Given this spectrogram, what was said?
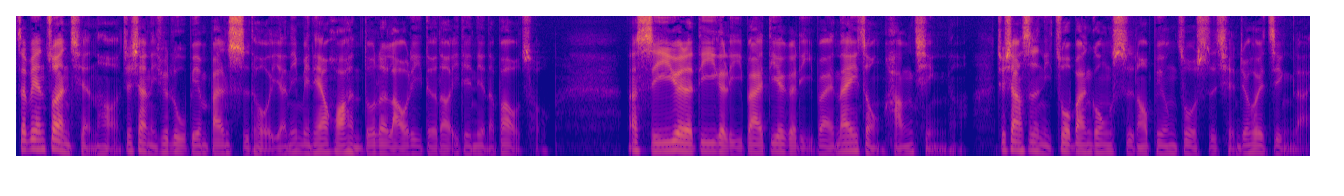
这边赚钱哈，就像你去路边搬石头一样，你每天要花很多的劳力得到一点点的报酬。那十一月的第一个礼拜、第二个礼拜那一种行情啊。就像是你坐办公室，然后不用做事，钱就会进来，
